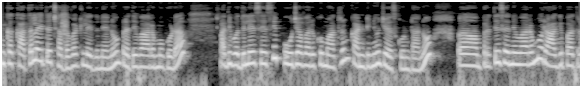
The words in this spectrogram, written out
ఇంకా కథలు అయితే చదవట్లేదు నేను. ప్రతి వారము కూడా అది వదిలేసేసి పూజ వరకు మాత్రం కంటిన్యూ చేసుకుంటాను. ప్రతి శనివారము రాగి పాత్ర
